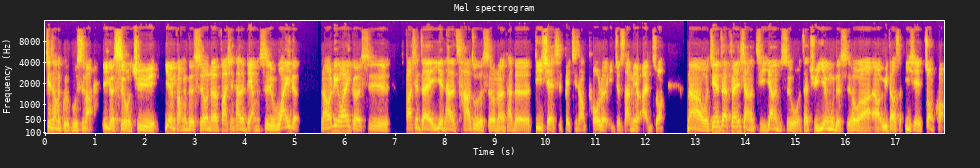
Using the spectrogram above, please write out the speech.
建商的鬼故事嘛，一个是我去验房的时候呢，发现它的梁是歪的，然后另外一个是发现在验它的插座的时候呢，它的地线是被建商偷了，也就是它没有安装。那我今天再分享几样，就是我在去验屋的时候啊，然后遇到一些状况。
